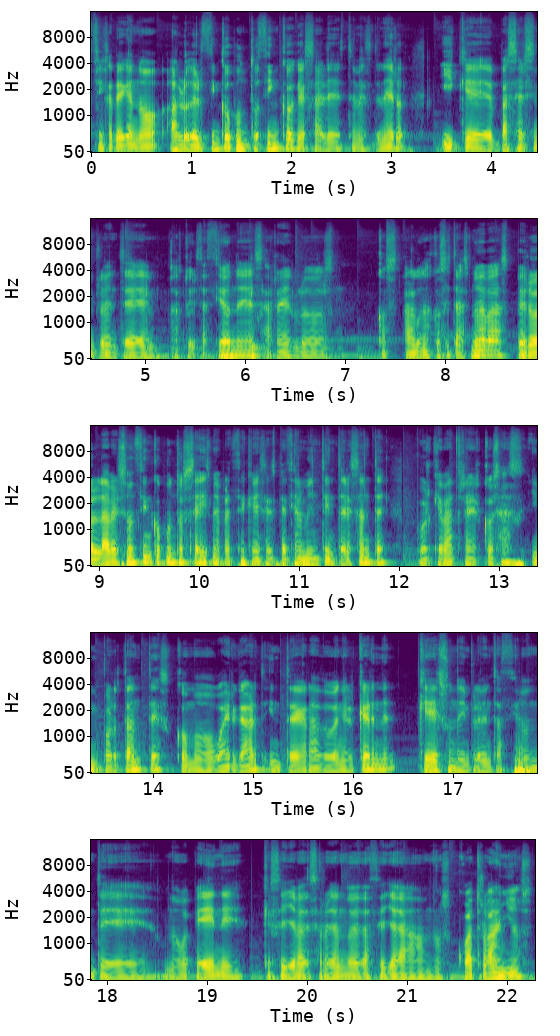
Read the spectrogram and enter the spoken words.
fíjate que no hablo del 5.5 que sale este mes de enero y que va a ser simplemente actualizaciones, arreglos, algunas cositas nuevas, pero la versión 5.6 me parece que es especialmente interesante porque va a traer cosas importantes como WireGuard integrado en el kernel, que es una implementación de una VPN que se lleva desarrollando desde hace ya unos 4 años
